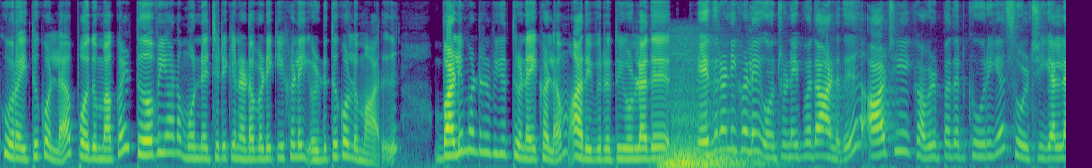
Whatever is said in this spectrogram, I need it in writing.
குறைத்துக் கொள்ள பொதுமக்கள் தேவையான முன்னெச்சரிக்கை நடவடிக்கைகளை எடுத்துக் கொள்ளுமாறு வளிமண்டலவியல் திணைக்களம் அறிவுறுத்தியுள்ளது. எதிரணிகளை ஒன்றிணைப்பதானது ஆட்சியை கவிழ்ப்பதற்கு உரிய சூழ்ச்சியல்ல.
